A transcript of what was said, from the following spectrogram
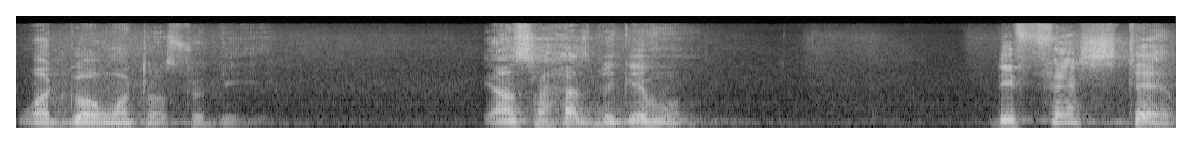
what God wants us to be? The answer has been given. The first step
